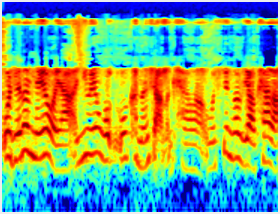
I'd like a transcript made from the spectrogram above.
我觉得没有呀，因为我我可能想得开了，我性格比较开朗，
